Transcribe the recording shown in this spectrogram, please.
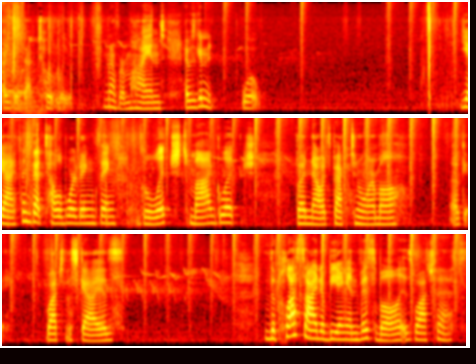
I did that totally never mind. I was gonna, whoa. Yeah, I think that teleporting thing glitched my glitch, but now it's back to normal. Okay, watch the skies. The plus side of being invisible is watch this.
